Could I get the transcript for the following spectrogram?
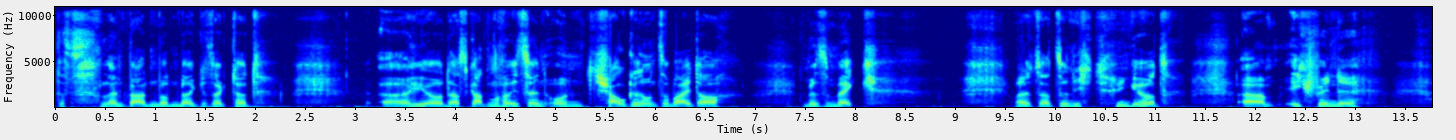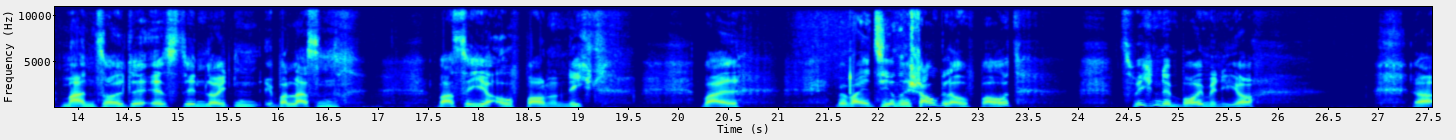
das Land Baden-Württemberg gesagt hat, äh, hier das Gartenhäuschen und Schaukeln und so weiter müssen weg, weil es dazu nicht hingehört. Ähm, ich finde, man sollte es den Leuten überlassen, was sie hier aufbauen und nicht, weil wenn man jetzt hier eine Schaukel aufbaut, zwischen den Bäumen hier, ja,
